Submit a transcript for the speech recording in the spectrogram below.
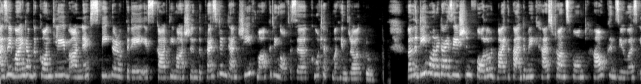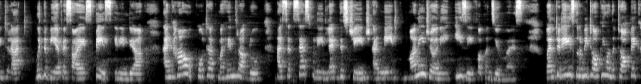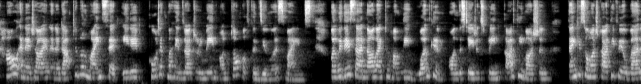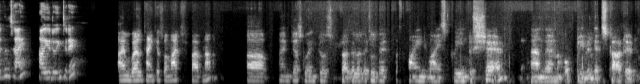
As we wind up the conclave, our next speaker of the day is Karthi Marshan, the President and Chief Marketing Officer, Kotak Mahindra Group. Well, the demonetization followed by the pandemic has transformed how consumers interact with the BFSI space in India and how Kotak Mahindra Group has successfully led this change and made money journey easy for consumers. Well, today is going to be talking on the topic how an agile and adaptable mindset aided Kotak Mahindra to remain on top of consumers' minds. Well, with this, I'd now like to humbly welcome on the stage and screen Karthi Marshan. Thank you so much, Karthi, for your valuable time. How are you doing today? I'm well. Thank you so much, Bhavna. Uh, I'm just going to struggle a little bit to find my screen to share, and then hopefully we'll get started.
